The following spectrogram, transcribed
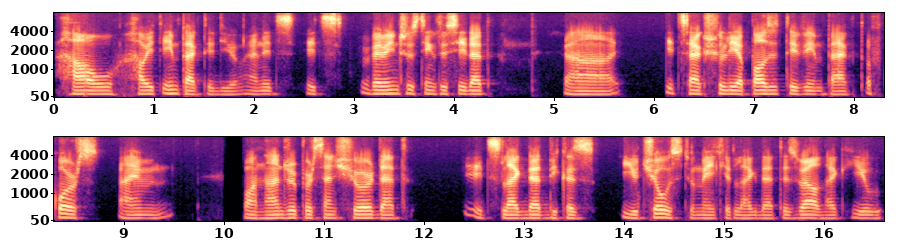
how how it impacted you. And it's it's very interesting to see that uh, it's actually a positive impact. Of course i'm 100% sure that it's like that because you chose to make it like that as well. Like you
